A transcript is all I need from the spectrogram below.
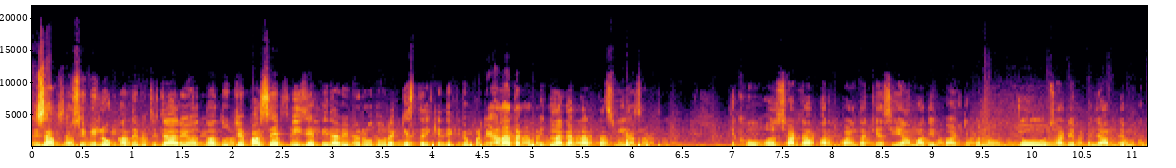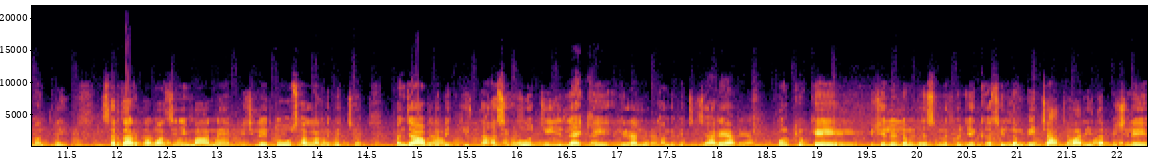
ਮੰਤਰੀ ਸਾਹਿਬ, ਤੁਸੀਂ ਵੀ ਲੋਕਾਂ ਦੇ ਵਿੱਚ ਜਾ ਰਹੇ ਹੋ ਤਾਂ ਦੂਜੇ ਪਾਸੇ ਬੀਜੇਪੀ ਦਾ ਵੀ ਵਿਰੋਧ ਹੋ ਰਿਹਾ। ਕਿਸ ਤਰੀਕੇ ਦੇਖਦੇ ਹੋ? ਪਟਿਆਲਾ ਤੱਕ ਕਿਉਂਕਿ ਲਗਾਤਾਰ ਤਸਵੀਰਾਂ ਸਾਹਮਣੇ ਦੇਖੋ ਅ, ਸਾਡਾ ਫਰਜ਼ ਬਣਦਾ ਕਿ ਅਸੀਂ ਆਮ ਆਦਮੀ ਪਾਰਟੀ ਵੱਲੋਂ ਜੋ ਸਾਡੇ ਪੰਜਾਬ ਦੇ ਮੁੱਖ ਮੰਤਰੀ ਸਰਦਾਰ ਭਗਵੰਤ ਸਿੰਘ ਜੀ ਮਾਨ ਨੇ ਪਿਛਲੇ 2 ਸਾਲਾਂ ਦੇ ਵਿੱਚ ਪੰਜਾਬ ਦੇ ਵਿੱਚ ਕੀਤਾ ਅਸੀਂ ਉਹ ਚੀਜ਼ ਲੈ ਕੇ ਜਿਹੜਾ ਲੋਕਾਂ ਦੇ ਵਿੱਚ ਜਾ ਰਹੇ ਹਾਂ। ਔਰ ਕਿਉਂਕਿ ਪਿਛਲੇ ਲੰਬੇ ਸਮੇਂ ਤੋਂ ਜੇ ਅਸੀਂ ਲੰਬੀ ਝਾਤ ਮਾਰੀ ਤਾਂ ਪਿਛਲੇ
